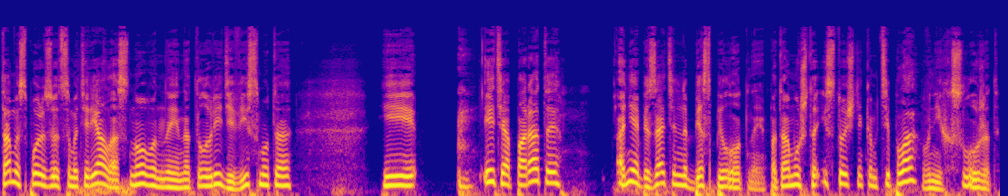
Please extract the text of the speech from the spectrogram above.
там используются материалы, основанные на телуриде висмута, и эти аппараты, они обязательно беспилотные, потому что источником тепла в них служит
